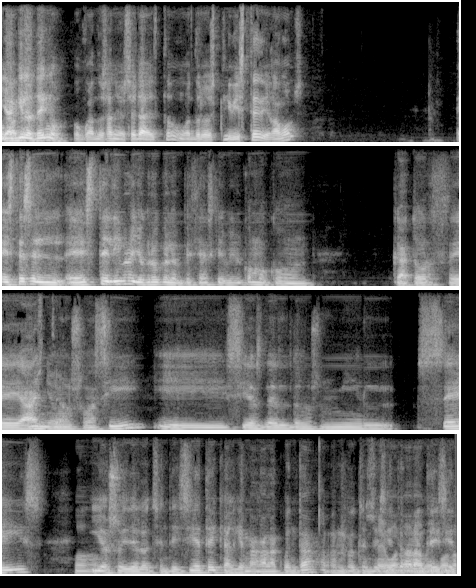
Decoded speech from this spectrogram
y aquí lo tengo. ¿Con cuántos años era esto? ¿Cuándo lo escribiste, digamos? Este es el, este libro yo creo que lo empecé a escribir como con 14 años o así, y si es del 2006, y yo soy del 87, que alguien me haga la cuenta, 87, 97,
